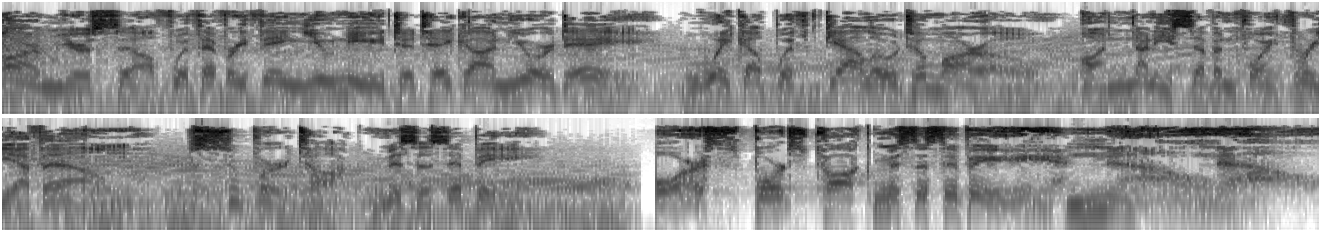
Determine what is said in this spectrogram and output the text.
Arm yourself with everything you need to take on your day. Wake up with Gallo tomorrow on 97.3 FM. Super Talk Mississippi. Or Sports Talk Mississippi. Now. Now.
